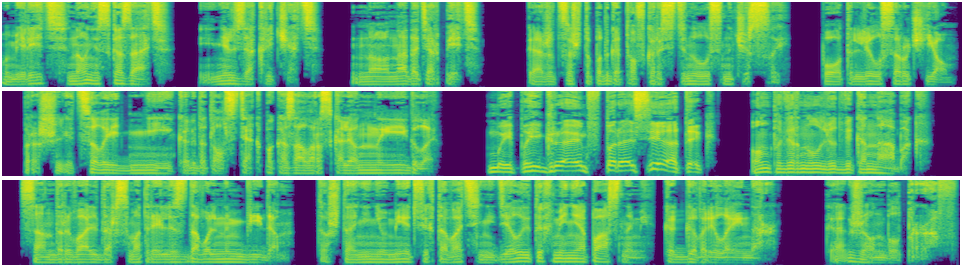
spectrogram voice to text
Умереть, но не сказать. И нельзя кричать. Но надо терпеть. Кажется, что подготовка растянулась на часы. Пот лился ручьем. Прошли целые дни, когда толстяк показал раскаленные иглы. «Мы поиграем в поросяток!» Он повернул Людвига на бок. Сандер и Вальдер смотрели с довольным видом. То, что они не умеют фехтовать, не делает их менее опасными, как говорил Эйнар. Как же он был прав.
